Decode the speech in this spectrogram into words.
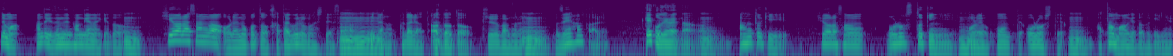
でもあの時全然関係ないけど、うん。日原さんが俺のことを肩車してさ、うんうんうん。みたいなくだりあったよあとあと中盤ぐらい、うん。前半かあれ。結構じゃな。いなうん。あの時日原さん下ろす時に俺をポンって下ろして、うん。頭上げた時に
